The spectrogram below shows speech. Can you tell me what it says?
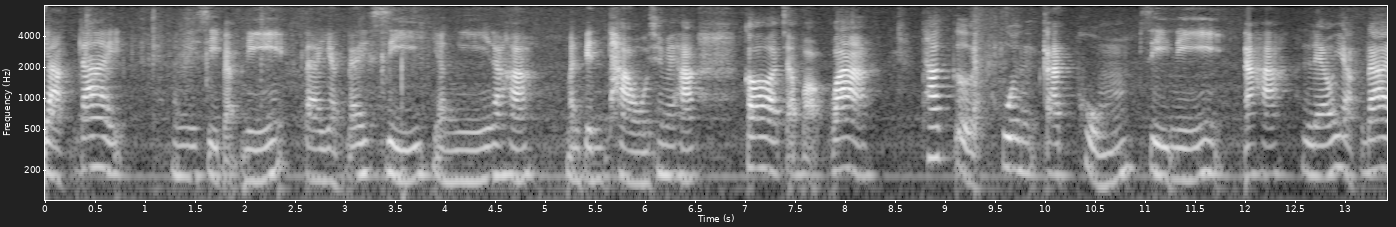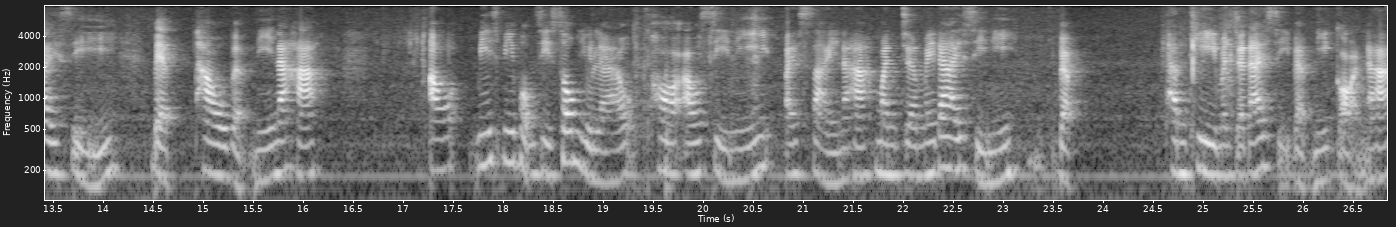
อยากได้มันมีสีแบบนี้ แต่อยากได้สีอย่างนี้นะคะ มันเป็นเทาใช่ไหมคะ ก็จะบอกว่าถ้าเกิดคุณกัดผมสีนี้นะคะ แล้วอยากได้สีแบบเทาแบบนี้นะคะ เอามีมีผมสีส้มอยู่แล้ว พอเอาสีนี้ไปใส่นะคะ มันจะไม่ได้สีนี้แบบทันทีมันจะได้สีแบบนี้ก่อนนะคะ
